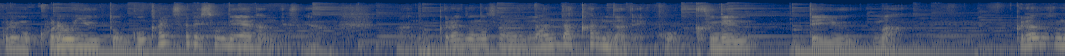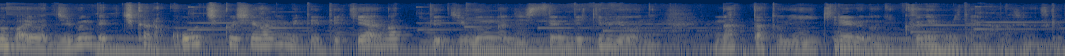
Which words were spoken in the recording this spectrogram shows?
これもこれを言うと誤解されそうで嫌なんですがあの倉園さんがなんだかんだでこう9年っていうまあ倉園の場合は自分で一から構築し始めて出来上がって自分が実践できるようになったと言い切れるのに9年みたいな話なんですけど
